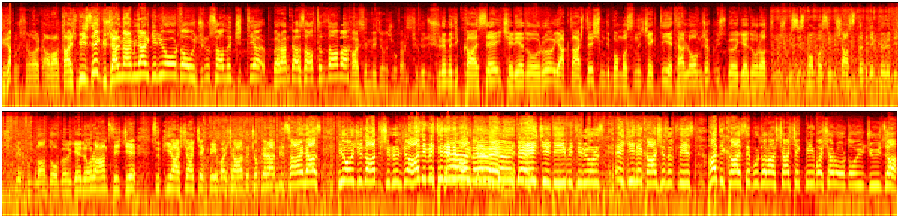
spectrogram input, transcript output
Biraz pozisyon olarak avantaj bizde. Güzel mermiler geliyor orada. Oyuncunun sağlığı ciddi oranda azaltıldı ama Kalsenin de canı çok az. Bir türlü düşüremedik Kase içeriye doğru yaklaştı. Şimdi bombasını çekti. Yeterli olmayacak. Üst bölgeye doğru atılmış bir sis bombasıymış aslında. Bir de körü dişinde kullandı o bölgeye doğru Hamsici. Suki'yi aşağı çekmeyi başardı. Çok önemli Silas. Bir oyuncu daha düşürüldü. Hadi bitirelim Evet, onları evet, ve evet, LGD'yi bitiriyoruz. Ege ile karşılıklıyız. Hadi Kase buradan aşağı çekmeyi başar orada oyuncuyuza.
